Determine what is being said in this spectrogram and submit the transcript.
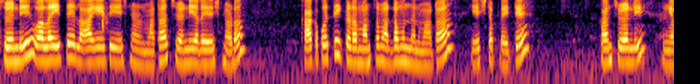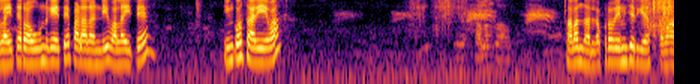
చూడండి వల అయితే లాగైతే వేసినాడు అనమాట చూడండి ఎలా వేసినాడో. కాకపోతే ఇక్కడ మంచం అడ్డం ఉందన్నమాట. వేసేటప్పుడు అయితే కానీ చూడండి ఇలా అయితే రౌండ్గా అయితే పడాలండి వల అయితే. ఇంకోసారి ఏవా? స్థలం చాలి స్థలం చాలు ఒకరో వెనుక జరిగేస్తావా?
